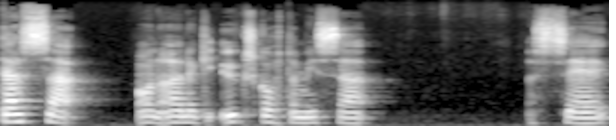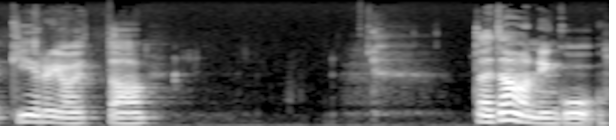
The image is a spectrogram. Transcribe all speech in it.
tässä on ainakin yksi kohta, missä se kirjoittaa, tai tää on niinku,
